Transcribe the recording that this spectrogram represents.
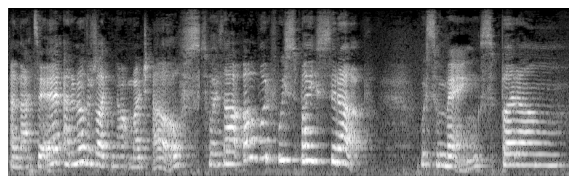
and that's it. I don't know, there's like not much else. So I thought, oh, what if we spiced it up with some bangs? But um,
